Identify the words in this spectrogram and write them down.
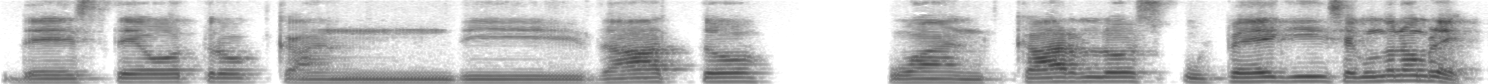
de este otro candidato? Juan Carlos Upegui, segundo nombre,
